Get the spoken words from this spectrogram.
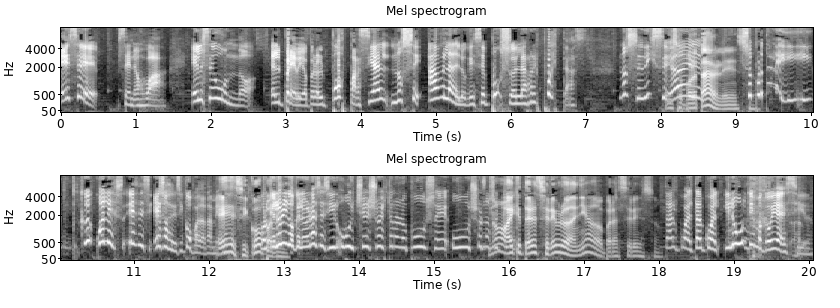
Ese se nos va. El segundo, el previo, pero el post parcial no se habla de lo que se puso en las respuestas. No se dice. ay, Insoportable. eso. Insoportable. ¿Y, y cu- cuál es? es de- eso es de psicópata también. Es de psicópata. Porque lo único que lográs es decir, uy, che, yo esto no lo puse, uy, yo no, sé No, qué. hay que tener el cerebro dañado para hacer eso. Tal cual, tal cual. Y lo último que voy a decir,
